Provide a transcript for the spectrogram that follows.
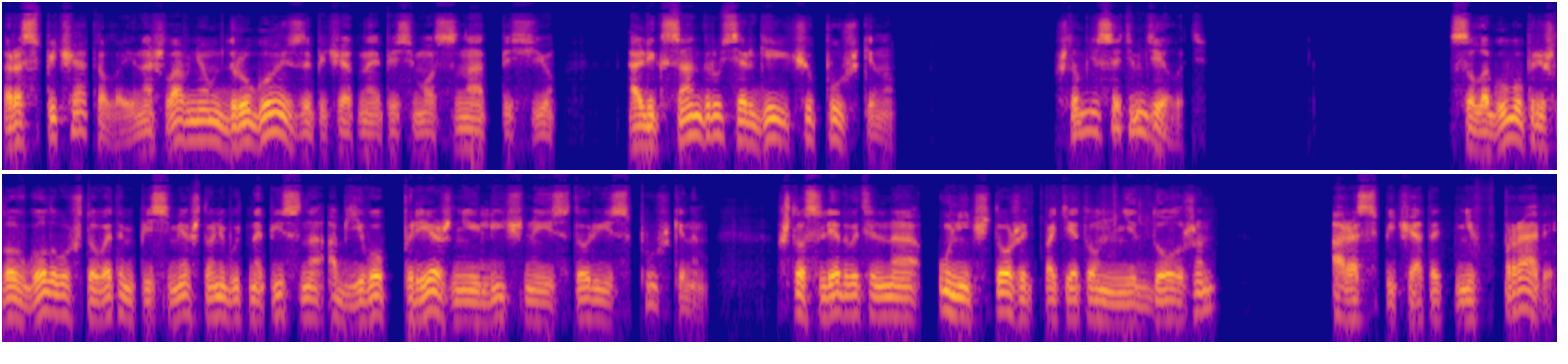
распечатала и нашла в нем другое запечатанное письмо с надписью «Александру Сергеевичу Пушкину». Что мне с этим делать? Сологубу пришло в голову, что в этом письме что-нибудь написано об его прежней личной истории с Пушкиным, что, следовательно, уничтожить пакет он не должен, а распечатать не вправе.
